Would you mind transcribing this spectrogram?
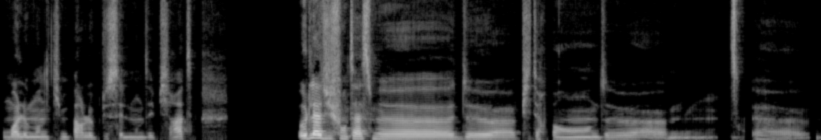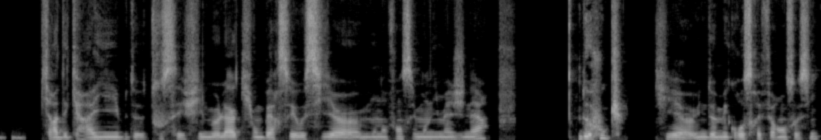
pour moi, le monde qui me parle le plus, c'est le monde des pirates. Au-delà du fantasme de Peter Pan, de Pirates des Caraïbes, de tous ces films-là qui ont bercé aussi mon enfance et mon imaginaire, de Hook, qui est une de mes grosses références aussi.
